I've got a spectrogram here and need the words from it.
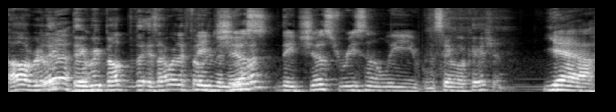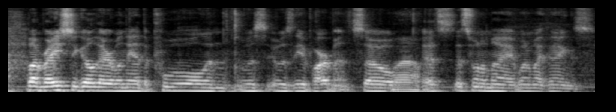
Oh, really? Yeah. They rebuilt. The, is that where they they filmed the new one? just they just recently In the same location? yeah but I used to go there when they had the pool and it was it was the apartment so Wow. that's that's one of my one of my things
